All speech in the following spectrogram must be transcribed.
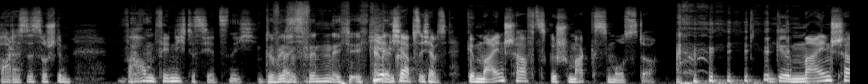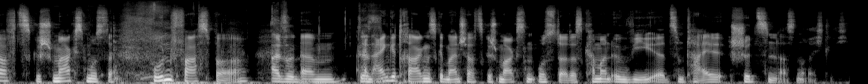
Oh, das ist so schlimm. Warum finde ich das jetzt nicht? Du willst Weil es finden? Ich, ich kann Hier, ich hab's, ich hab's. Gemeinschaftsgeschmacksmuster. Gemeinschaftsgeschmacksmuster. Unfassbar. Also, Ähm, ein eingetragenes Gemeinschaftsgeschmacksmuster, das kann man irgendwie äh, zum Teil schützen lassen, rechtlich.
